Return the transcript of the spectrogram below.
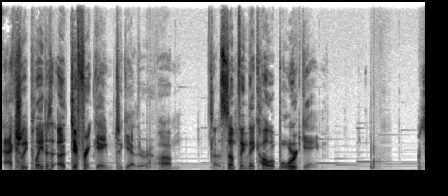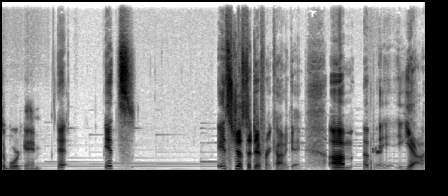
actually played a, a different game together. Um, uh, something they call a board game. It's a board game. It's it's just a different kind of game. Um, uh, yeah.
